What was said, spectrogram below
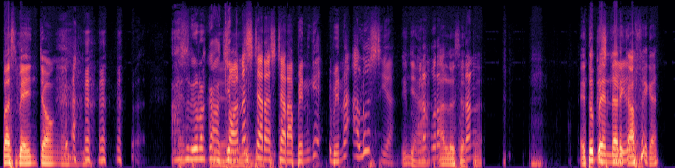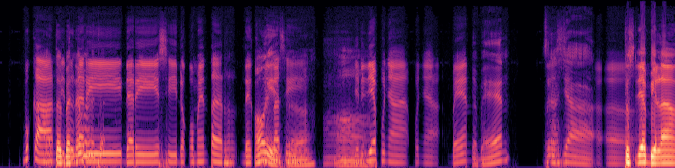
Bass bencong. Asli orang kaget. Soalnya secara secara band ge bandnya alus ya. Iya, Orang- orang- halus orang- eta. Itu band dari kafe kan? Bukan, Atau itu band apa dari dari si dokumenter, Oh dokumentasi. itu. Oh. Jadi dia punya punya band. ya Ben Terus, sengaja. eh, eh, Terus dia bilang,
